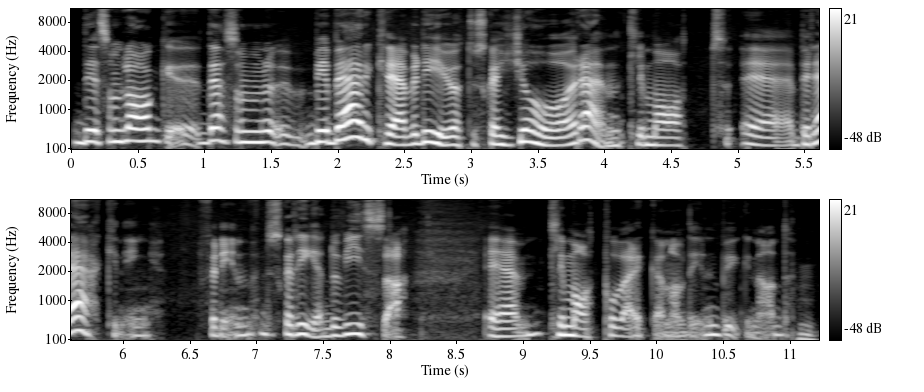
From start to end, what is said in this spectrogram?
det, som lag, det som BBR kräver det är ju att du ska göra en klimatberäkning eh, för din. Du ska redovisa eh, klimatpåverkan av din byggnad. Mm.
